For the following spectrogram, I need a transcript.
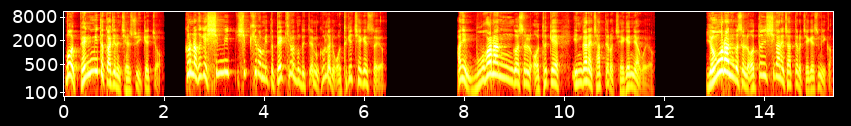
뭐 100m까지는 잴 수 있겠죠. 그러나 그게 10m, 10km, 100km 되면 그걸 가지고 어떻게 재겠어요? 아니, 무한한 것을 어떻게 인간의 잣대로 재겠냐고요. 영원한 것을 어떤 시간의 잣대로 재겠습니까?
